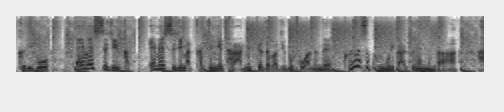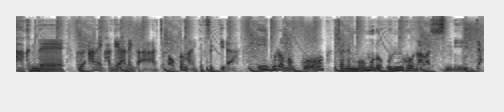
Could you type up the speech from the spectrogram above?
그리고 MSG, 가- MSG 맛 같은 게 잘 안 느껴져가지고 좋았는데 그래서 국물이 깔끔했는가 아 근데 그 안에 가게 안에가 조금 많이 덥습니다 입으로 먹고 저는 몸으로 울고 나왔습니다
